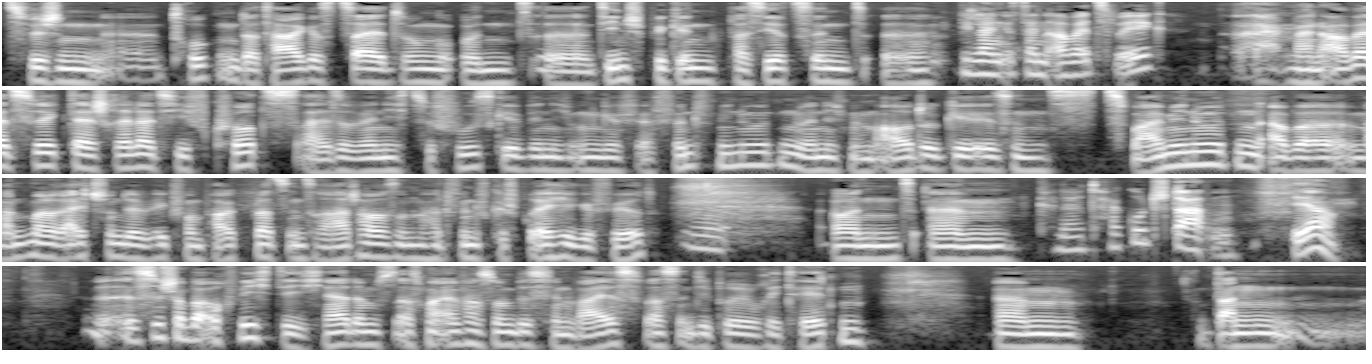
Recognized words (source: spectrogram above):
zwischen äh, Drucken der Tageszeitung und äh, Dienstbeginn passiert sind. Äh, Wie lang ist dein Arbeitsweg? Mein Arbeitsweg, der ist relativ kurz. Also wenn ich zu Fuß gehe, bin ich ungefähr fünf Minuten. Wenn ich mit dem Auto gehe, sind es zwei Minuten. Aber manchmal reicht schon der Weg vom Parkplatz ins Rathaus und man hat fünf Gespräche geführt. Ja. Und ähm, kann der Tag gut starten. Ja, es ist aber auch wichtig, ja, dass man einfach so ein bisschen weiß, was sind die Prioritäten. Ähm, dann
